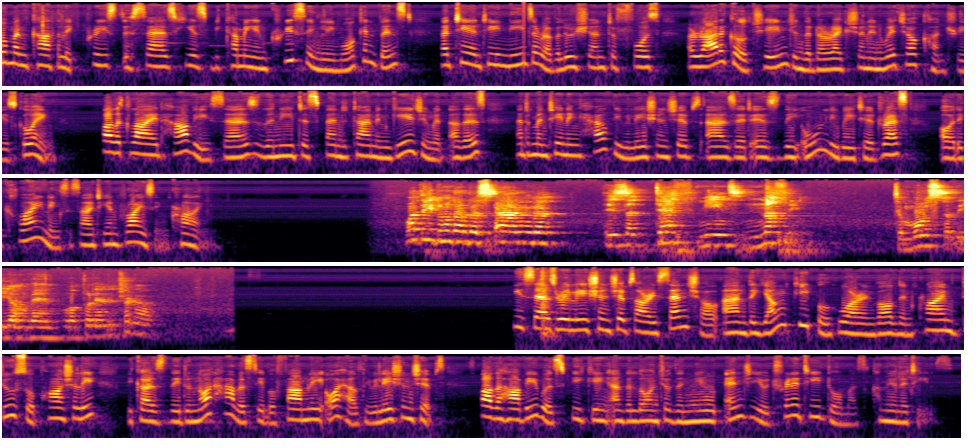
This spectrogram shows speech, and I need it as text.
Roman Catholic priest says he is becoming increasingly more convinced that T&T needs a revolution to force a radical change in the direction in which our country is going. Father Clyde Harvey says the need to spend time engaging with others and maintaining healthy relationships as it is the only way to address our declining society and rising crime. What they don't understand is that death means nothing to most of the young men who are pulling the trigger. He says relationships are essential and the young people who are involved in crime do so partially because they do not have a stable family or healthy relationships. Father Harvey was speaking at the launch of the new NGO Trinity Dormus Communities.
